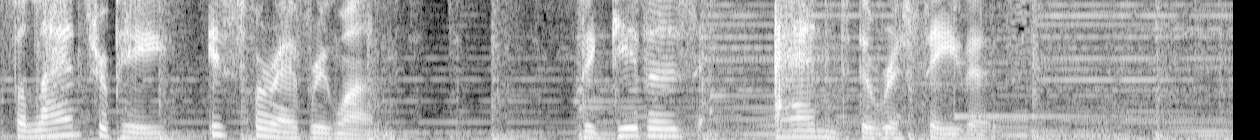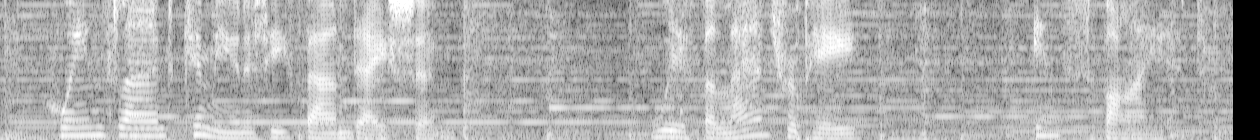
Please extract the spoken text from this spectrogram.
Philanthropy is for everyone, the givers and the receivers. Queensland Community Foundation. We're philanthropy inspired.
